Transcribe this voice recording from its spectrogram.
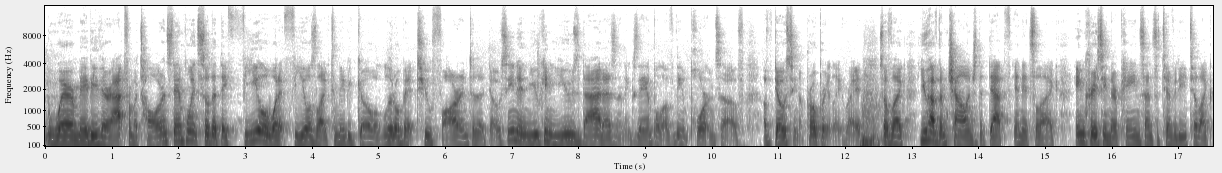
where maybe they're at from a tolerance standpoint so that they feel what it feels like to maybe go a little bit too far into the dosing. And you can use that as an example of the importance of of dosing appropriately right? So if like you have them challenge the depth and it's like increasing their pain sensitivity to like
